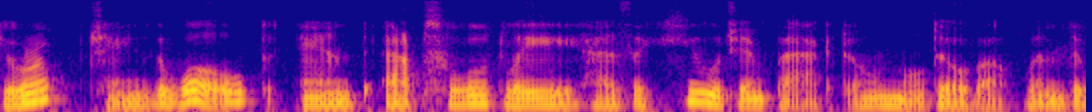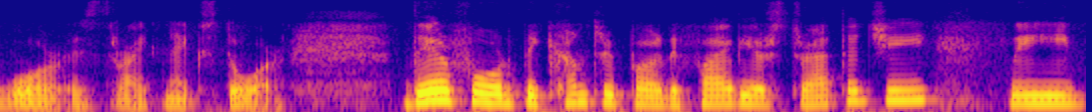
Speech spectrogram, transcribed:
Europe, changed the world, and absolutely has a huge impact on Moldova when the war is right next door. Therefore, the country part, the five-year strategy, we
